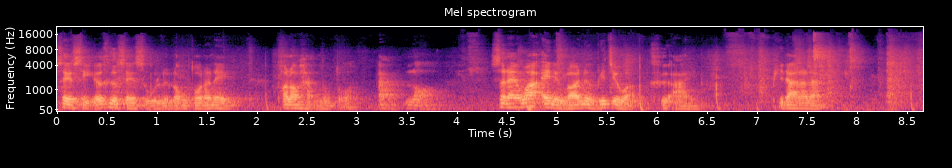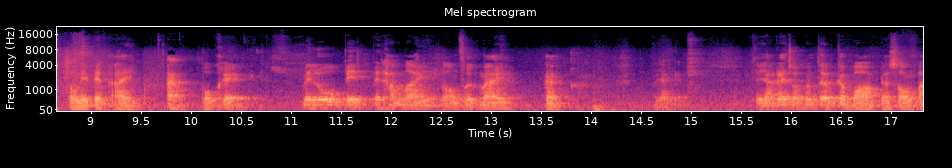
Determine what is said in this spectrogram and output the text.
เศษสี่ก็คือเศษศูนย์หรือลงตัวนั่นเอง พอเราหารลงตัว อะหลอแสดงว่าไอหนึ่งร้อยหนึ่งพี่จิวอะ คือ i พี่ได้แล้วนะ ตรงนี้เป็น i อะ โอเค ไม่รู้ปิดไปทำใหม่ ลองฝึกใหม่อะอยากจะอยากได้โจทย์เพิ่มเติมก็บอกเดี๋ยวส่งไป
